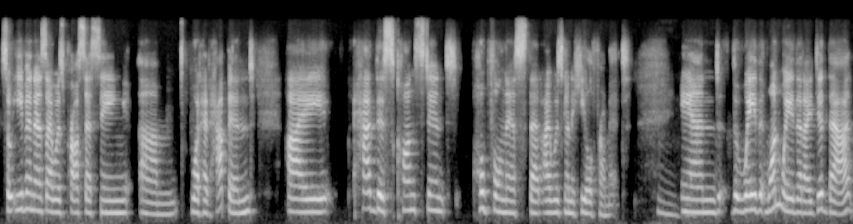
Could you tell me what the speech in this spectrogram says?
So even as i was processing um, what had happened i had this constant hopefulness that i was going to heal from it. Hmm. and the way that one way that i did that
